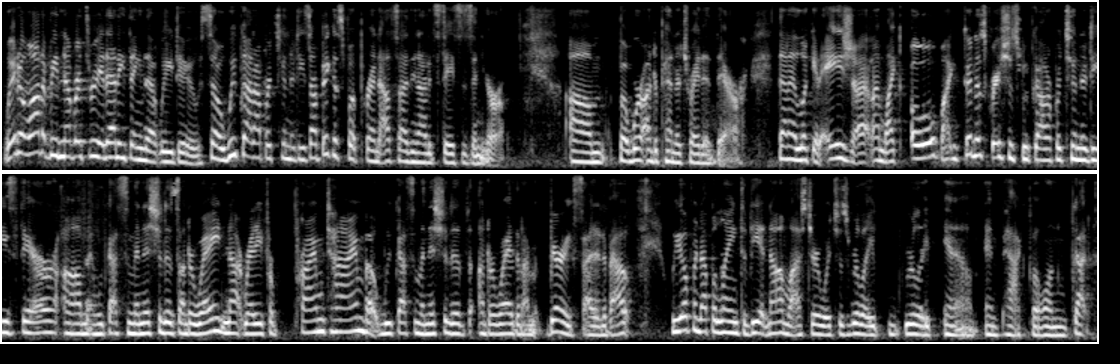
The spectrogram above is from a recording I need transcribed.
we don't want to be number three at anything that we do. So we've got opportunities. Our biggest footprint outside the United States is in Europe, um, but we're underpenetrated there. Then I look at Asia and I'm like, oh my goodness gracious, we've got opportunities there. Um, and we've got some initiatives underway, not ready for prime time, but we've got some initiatives underway that I'm very excited about. We opened up a lane to Vietnam last year, which was really, really you know, impactful. And we've got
